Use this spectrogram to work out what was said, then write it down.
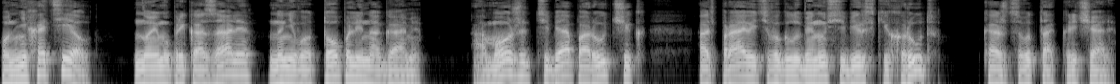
Он не хотел, но ему приказали, на него топали ногами. А может, тебя, поручик, отправить во глубину сибирских руд? Кажется, вот так кричали.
